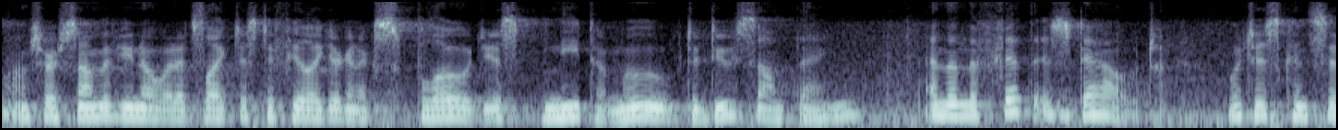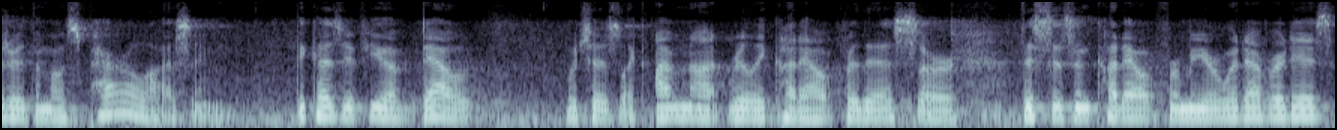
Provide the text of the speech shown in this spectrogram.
I'm sure some of you know what it's like just to feel like you're going to explode. You just need to move to do something. And then the fifth is doubt, which is considered the most paralyzing, because if you have doubt, which is like I'm not really cut out for this, or this isn't cut out for me, or whatever it is,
